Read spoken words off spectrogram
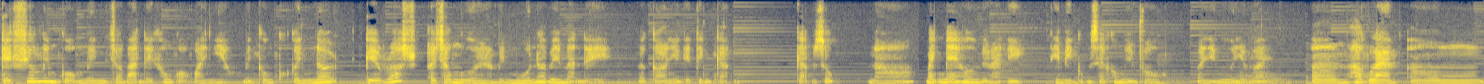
cái feeling của mình cho bạn đấy không có quá nhiều, mình không có cái nerd cái rush ở trong người là mình muốn ở bên bạn đấy và có những cái tình cảm cảm xúc nó mạnh mẽ hơn với bạn ấy, thì mình cũng sẽ không involve vào những người như vậy um, hoặc là um,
